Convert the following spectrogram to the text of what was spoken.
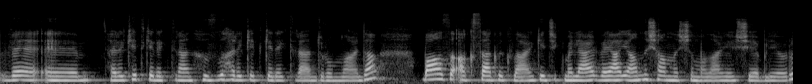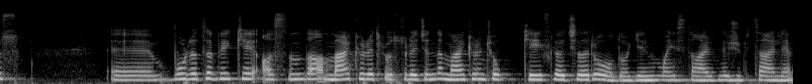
ve e, hareket gerektiren, hızlı hareket gerektiren durumlarda bazı aksaklıklar, gecikmeler veya yanlış anlaşılmalar yaşayabiliyoruz. Ee, burada tabii ki aslında Merkür Retro sürecinde Merkür'ün çok keyifli açıları oldu. 20 Mayıs tarihinde Jüpiter'le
